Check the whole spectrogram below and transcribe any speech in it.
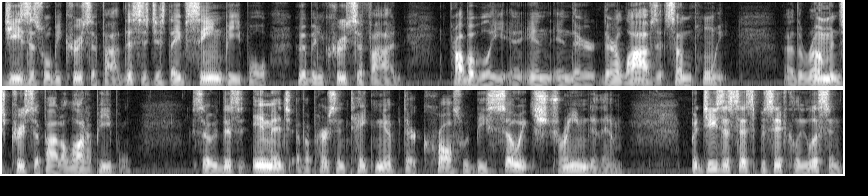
Jesus will be crucified. This is just they've seen people who have been crucified probably in in their their lives at some point. Uh, the Romans crucified a lot of people. So this image of a person taking up their cross would be so extreme to them. But Jesus says specifically, listen,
